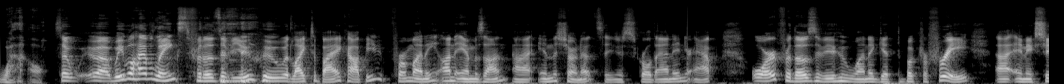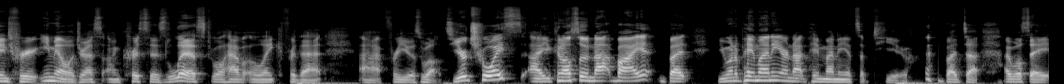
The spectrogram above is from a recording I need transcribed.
Wow. So uh, we will have links for those of you who would like to buy a copy for money on Amazon uh, in the show notes. So you just scroll down in your app, or for those of you who want to get the book for free uh, in exchange for your email address on Chris's list, we'll have a link for that uh, for you as well. It's your choice. Uh, you can also not buy it, but if you want to pay money or not pay money, it's up to you. but uh, I will say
